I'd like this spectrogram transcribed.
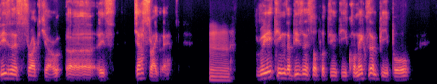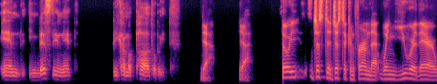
business structure uh, is just like that. mm, creating the business opportunity, connect them people, and invest in it, become a part of it. yeah. Yeah. So just to just to confirm that when you were there,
